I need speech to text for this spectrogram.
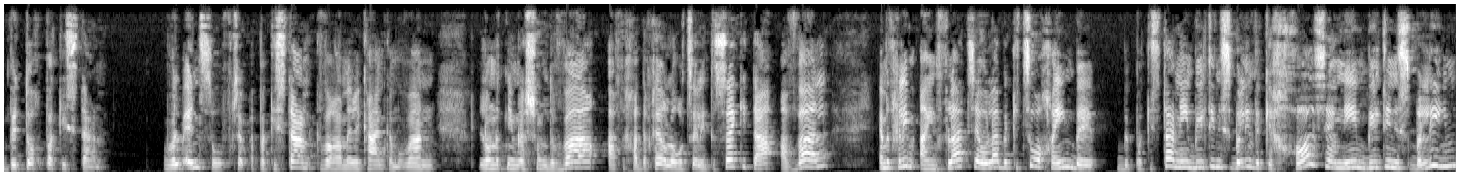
בתוך פקיסטן. אבל אין סוף. עכשיו, פקיסטן, כבר האמריקאים כמובן לא נותנים לה שום דבר, אף אחד אחר לא רוצה להתעסק איתה, אבל הם מתחילים, האינפלציה עולה, בקיצור החיים בפקיסטן נהיים בלתי נסבלים, וככל שהם נהיים בלתי נסבלים,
